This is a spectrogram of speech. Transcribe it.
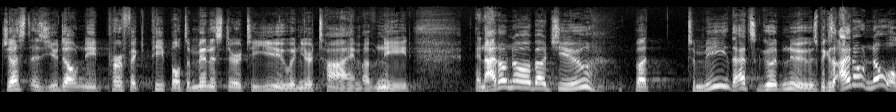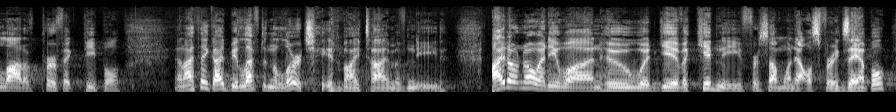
just as you don't need perfect people to minister to you in your time of need. And I don't know about you, but to me, that's good news because I don't know a lot of perfect people. And I think I'd be left in the lurch in my time of need. I don't know anyone who would give a kidney for someone else, for example.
